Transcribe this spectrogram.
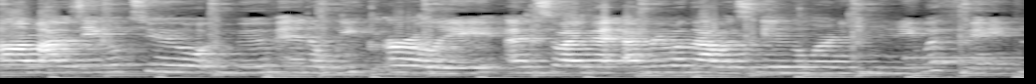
Um, I was able to move in a week early, and so I met everyone that was in the learning community with me.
